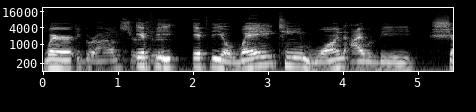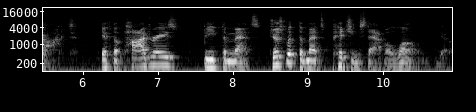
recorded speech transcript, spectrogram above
where if the if the away team won, I would be shocked. If the Padres beat the Mets, just with the Mets pitching staff alone, Yep.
